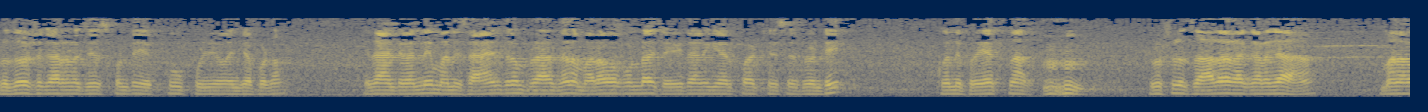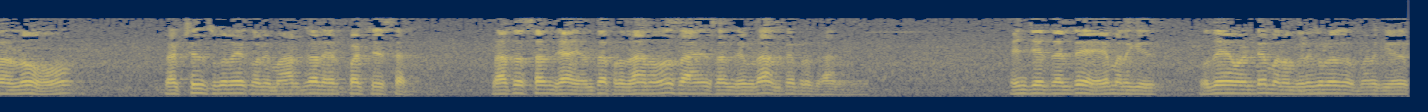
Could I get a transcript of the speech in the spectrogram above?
ప్రదోషకారణ చేసుకుంటే ఎక్కువ పుణ్యం అని చెప్పడం ఇలాంటివన్నీ మన సాయంత్రం ప్రార్థన మరవకుండా చేయడానికి ఏర్పాటు చేసినటువంటి కొన్ని ప్రయత్నాలు. ఋషులు చాలా రకాలుగా మనలను రక్షించుకునే కొన్ని మార్గాలు ఏర్పాటు చేశారు. ప్రాత సంధ్య ఎంత ప్రధానమో సాయం సంధ్య కూడా అంతే ప్రధానం. ఏం చేద్దంటే మనకి ఉదయం అంటే మనం వెలుగులో మనకి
